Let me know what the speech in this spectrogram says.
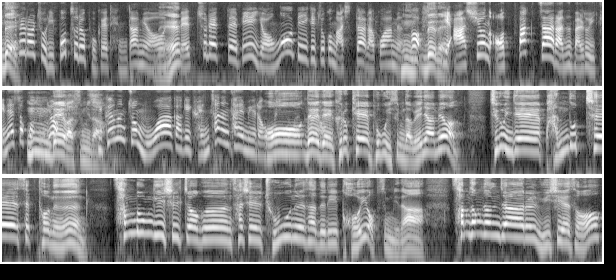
네. 11월 초 리포트를 보게 된다면 네. 매출액 대비 영업이익이 조금 아쉽다라고 하면서 음, 이 아쉬운 엇박자라는 말도 있긴 했었거든요. 음, 네, 맞습니다. 지금은 좀 모아가기 괜찮은 타이밍이라고 어, 보시는 네, 네, 그렇게 보고 있습니다. 왜냐하면 지금 이제 반도체 섹터는 3분기 실적은 사실 좋은 회사들이 거의 없습니다. 삼성전자를 위시해서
